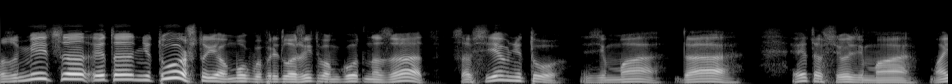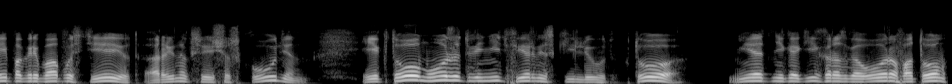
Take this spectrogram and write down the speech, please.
Разумеется, это не то, что я мог бы предложить вам год назад. Совсем не то. Зима, да, это все зима. Мои погреба пустеют, а рынок все еще скуден. И кто может винить фермерский люд? Кто? Нет никаких разговоров о том,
